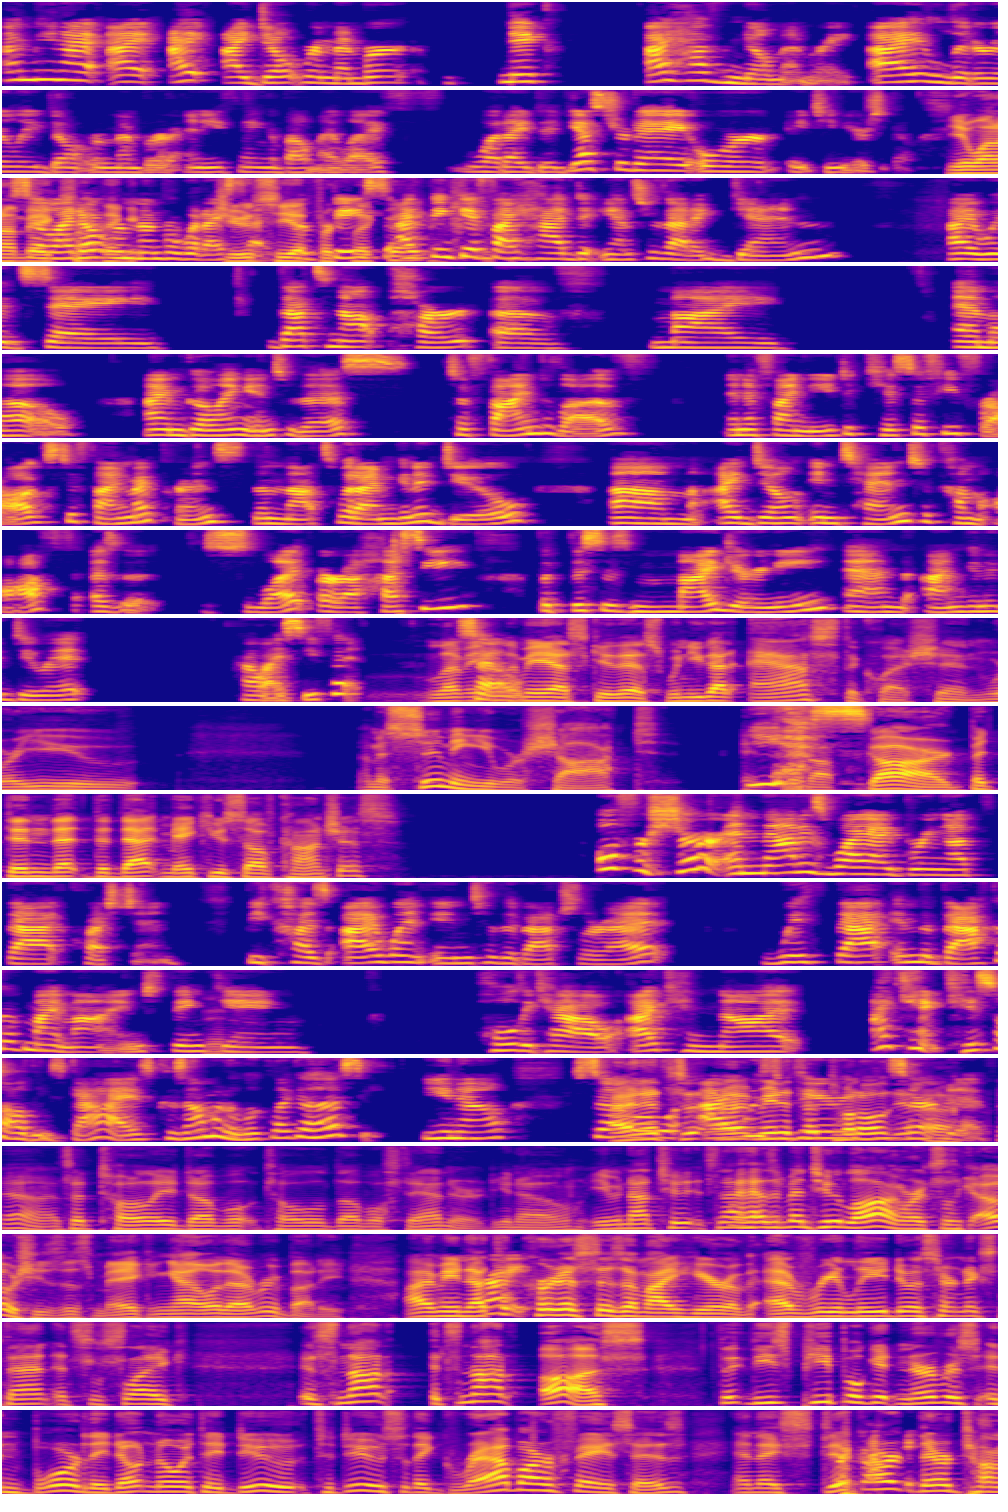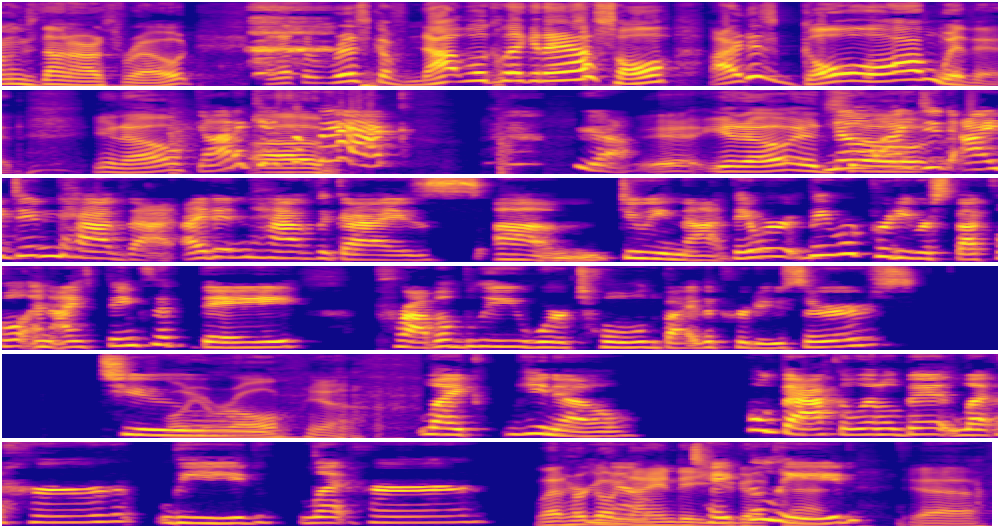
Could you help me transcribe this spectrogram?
I mean, I, I, I, I don't remember. Nick, I have no memory. I literally don't remember anything about my life, what I did yesterday or 18 years ago. You want to So make I don't remember what I said. But I think if I had to answer that again, I would say that's not part of my MO. I'm going into this to find love. And if I need to kiss a few frogs to find my prince, then that's what I'm going to do. Um, I don't intend to come off as a slut or a hussy, but this is my journey and I'm going to do it how I see fit. Let me So- let me ask you this: When you got asked the question, were you? I'm assuming you were shocked, and Yes. off guard. But then that did that make you self conscious? Oh, for sure. And that is why I bring up that question because I went into the bachelorette with that in the back of my mind thinking, holy cow, I cannot, I can't kiss all these guys because I'm going to look like a hussy, you know? So and it's I, I, mean it's a total yeah, yeah it's a totally double total double standard. You know, even not too it's not hasn't been too long where it's like oh she's just making out with everybody. I mean that's a criticism I hear of every lead to a certain extent. It's just like it's not it's not us these people get nervous and bored. They don't know what they do to do, so they grab our faces and they stick our their tongues down our throat. And at the risk of not look like an asshole, I just go along with it. You know, Gotta kiss Um, them back. Yeah. eh, You know, and No, so I did. I didn't have that. I didn't have the guys um, doing that. They were they were pretty respectful, and I think that they probably were told by the producers to roll. Yeah. like you know hold back a little bit, let her lead, let her Let her you go know, ninety. take the 10. lead. Yeah.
